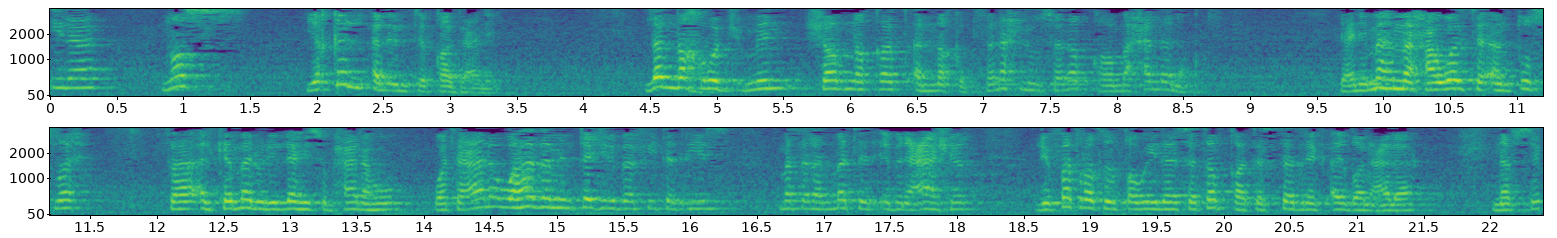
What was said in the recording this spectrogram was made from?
إلى نص يقل الانتقاد عليه. لن نخرج من شرنقة النقد فنحن سنبقى محل نقد. يعني مهما حاولت أن تصلح فالكمال لله سبحانه وتعالى. وهذا من تجربة في تدريس مثلا متن ابن عاشر. لفترة طويلة ستبقى تستدرك أيضا على نفسك.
